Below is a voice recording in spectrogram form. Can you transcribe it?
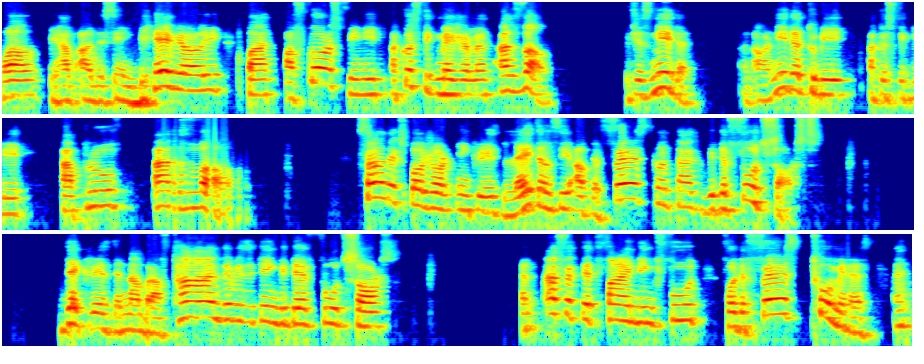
Well, we have all the same behaviorally, but of course we need acoustic measurement as well, which is needed and are needed to be acoustically approved as well. Sound exposure increased latency of the first contact with the food source, decreased the number of times revisiting with the food source, and affected finding food for the first two minutes and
